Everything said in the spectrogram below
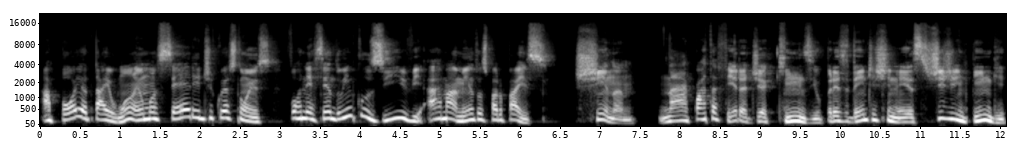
apoia Taiwan em uma série de questões, fornecendo inclusive armamentos para o país. China. Na quarta-feira, dia 15, o presidente chinês Xi Jinping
